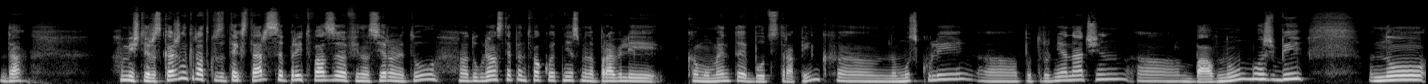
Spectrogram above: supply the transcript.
Да. Ами ще разкажа накратко за Techstars. Преди това за финансирането. До голяма степен това, което ние сме направили към момента е bootstrapping на мускули по трудния начин, бавно, може би, но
